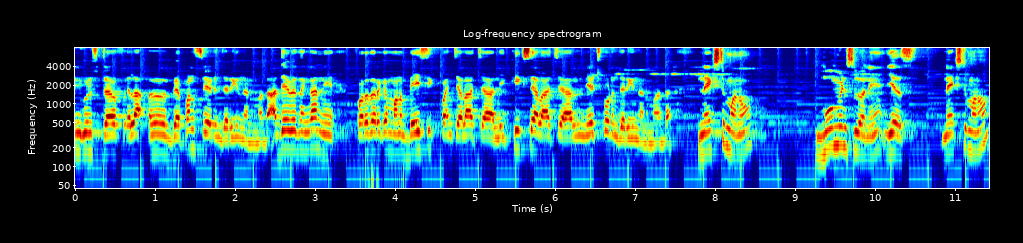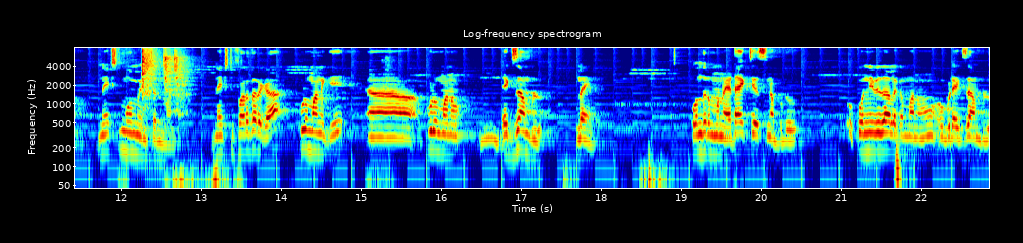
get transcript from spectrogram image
ఇన్గున్ స్టఫ్ ఇలా వెపన్స్ చేయడం జరిగిందనమాట అదేవిధంగా నే ఫర్దర్గా మనం బేసిక్ పంచ్ ఎలా చేయాలి కిక్స్ ఎలా చేయాలి నేర్చుకోవడం జరిగిందనమాట. నెక్స్ట్ మనం మూమెంట్స్లోనే ఎస్ నెక్స్ట్ మనం నెక్స్ట్ మూమెంట్స్ అనమాట నెక్స్ట్ ఫర్దర్గా ఇప్పుడు మనకి ఇప్పుడు మనం ఎగ్జాంపుల్ లైన్ కొందరు మనం అటాక్ చేసినప్పుడు కొన్ని విధాలుగా మనం ఇప్పుడు ఎగ్జాంపుల్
